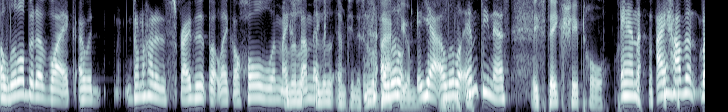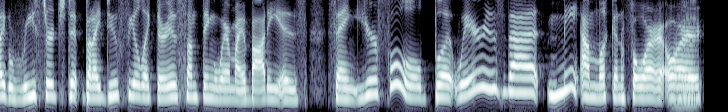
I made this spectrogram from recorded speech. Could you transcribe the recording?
a little bit of like, I would, don't know how to describe it, but like a hole in my A little, stomach. a little emptiness, a little A little, yeah, a little emptiness. a steak-shaped hole. And I haven't like researched it, but I do feel like there is something where my body is saying, You're full, but where is that meat I'm looking for? Or Right.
